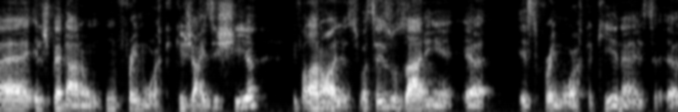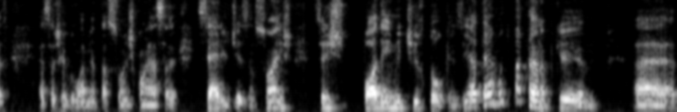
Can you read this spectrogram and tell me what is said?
é, eles pegaram um framework que já existia e falaram: olha, se vocês usarem é, é esse framework aqui, né, esse, é, essas regulamentações com essa série de isenções, vocês podem emitir tokens. E até é muito bacana, porque é,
